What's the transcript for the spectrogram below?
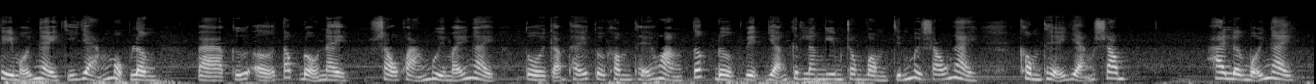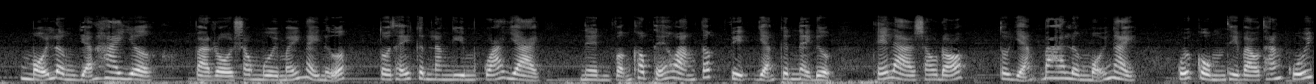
thì mỗi ngày chỉ giảng một lần và cứ ở tốc độ này sau khoảng mười mấy ngày tôi cảm thấy tôi không thể hoàn tất được việc giảng kinh Lăng Nghiêm trong vòng 96 ngày, không thể giảng xong. Hai lần mỗi ngày, mỗi lần giảng 2 giờ. Và rồi sau mười mấy ngày nữa, tôi thấy kinh Lăng Nghiêm quá dài, nên vẫn không thể hoàn tất việc giảng kinh này được. Thế là sau đó tôi giảng 3 lần mỗi ngày. Cuối cùng thì vào tháng cuối,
